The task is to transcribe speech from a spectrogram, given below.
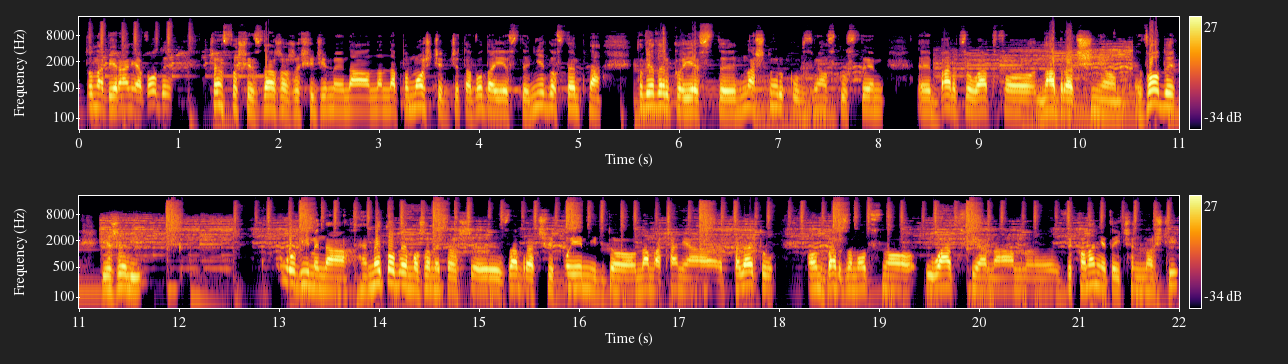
do nabierania wody. Często się zdarza, że siedzimy na, na, na pomoście, gdzie ta woda jest niedostępna. To wiaderko jest na sznurku, w związku z tym bardzo łatwo nabrać nią wody. Jeżeli łowimy na metodę, możemy też zabrać pojemnik do namaczania peletu. On bardzo mocno ułatwia nam wykonanie tej czynności,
